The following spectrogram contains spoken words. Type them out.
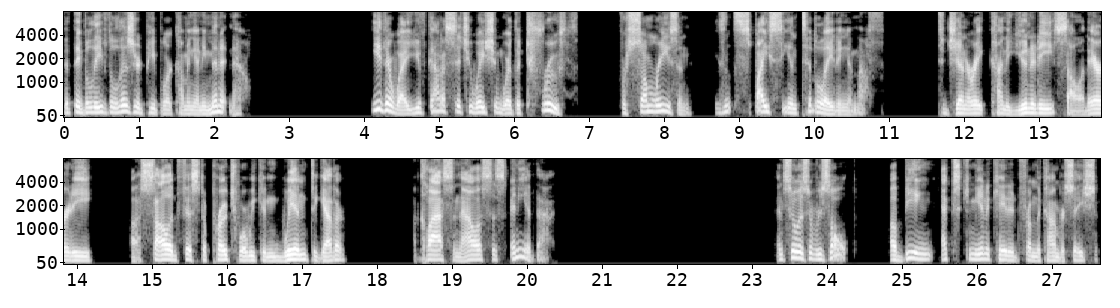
that they believe the lizard people are coming any minute now. Either way, you've got a situation where the truth, for some reason, isn't spicy and titillating enough to generate kind of unity, solidarity, a solid fist approach where we can win together, a class analysis, any of that. And so, as a result of being excommunicated from the conversation,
